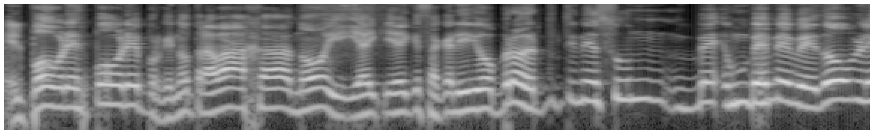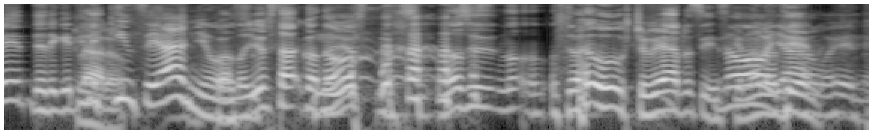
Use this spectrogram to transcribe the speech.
el pobre es pobre porque no trabaja, ¿no? Y hay que, hay que sacar y digo, brother, tú tienes un, B- un BMW desde que Claro. tienes 15 años. Cuando yo estaba, cuando ¿No? yo, no sé, si- no, te voy a chuvear si es que no lo ya, tiene. bueno,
